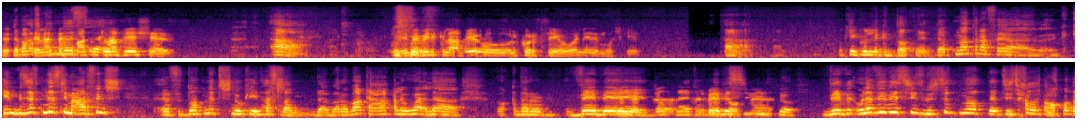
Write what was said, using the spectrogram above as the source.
دابا الناس آه. ما بين الكلافي والكرسي هو اللي المشكل. آه. وكيقول لك الدوت نت. الدوت نت راه فيها- كاين بزاف الناس اللي ما عارفينش في الدوت نت شنو كاين أصلا. دابا راه باقي عاقل هو على يقدر في بي دوت نت في بي سي بي ولا في بي سي باش تد دوت نت يتخلطوا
